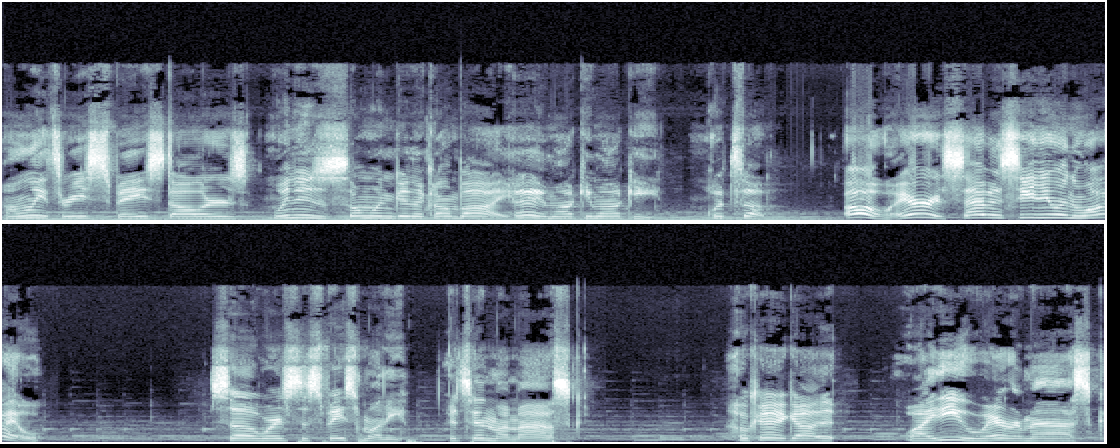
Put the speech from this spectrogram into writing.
Only three space dollars. When is someone gonna come by? Hey, Makemake, what's up? Oh, Eris, I haven't seen you in a while. So, where's the space money? It's in my mask. Okay, I got it. Why do you wear a mask?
